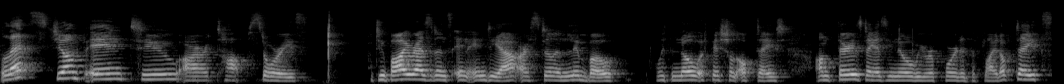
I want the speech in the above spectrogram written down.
Let's jump into our top stories. Dubai residents in India are still in limbo with no official update. On Thursday, as you know, we reported the flight updates.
